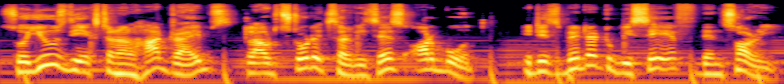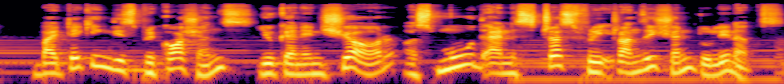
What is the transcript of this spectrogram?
So use the external hard drives, cloud storage services, or both. It is better to be safe than sorry. By taking these precautions, you can ensure a smooth and stress-free transition to Linux.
